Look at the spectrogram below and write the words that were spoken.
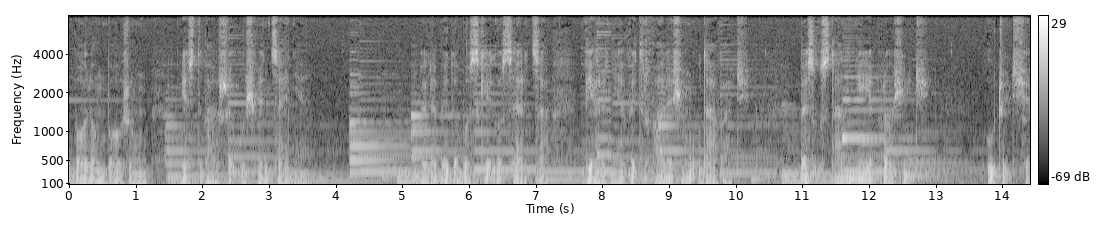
wolą Bożą jest wasze uświęcenie. Byleby do boskiego serca wiernie, wytrwale się udawać, bezustannie je prosić, uczyć się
